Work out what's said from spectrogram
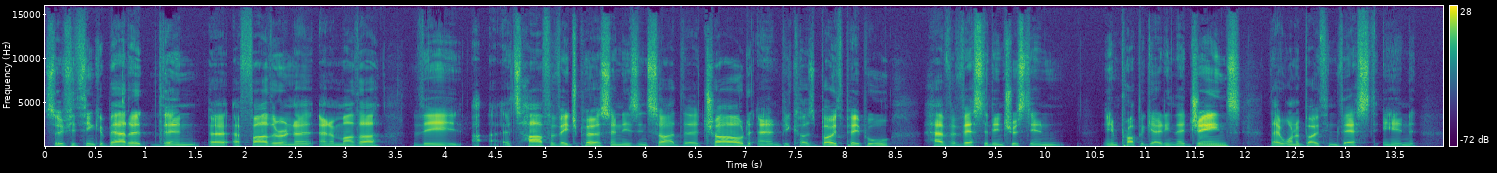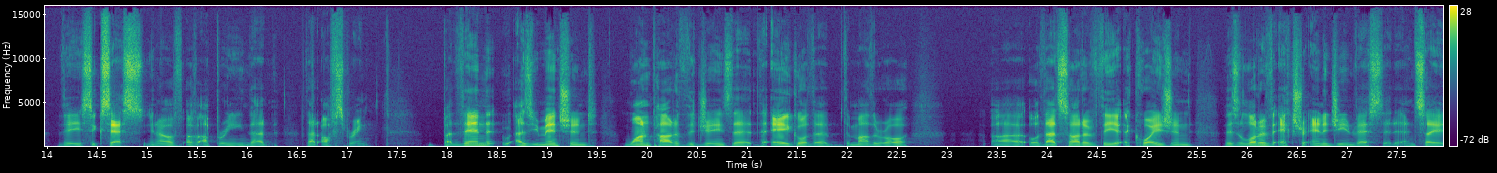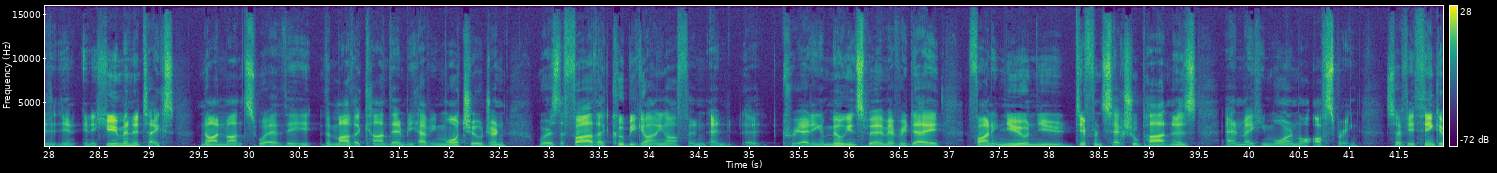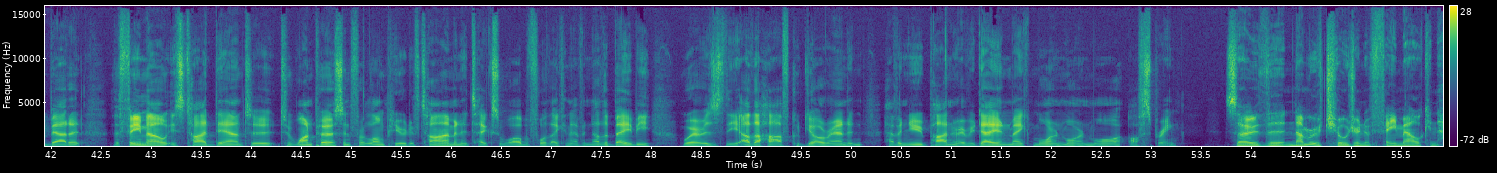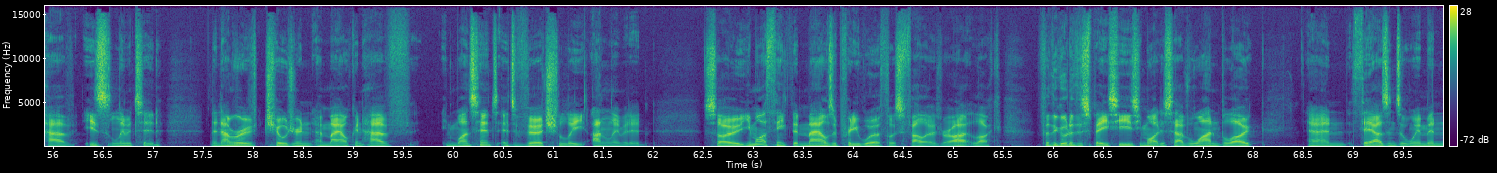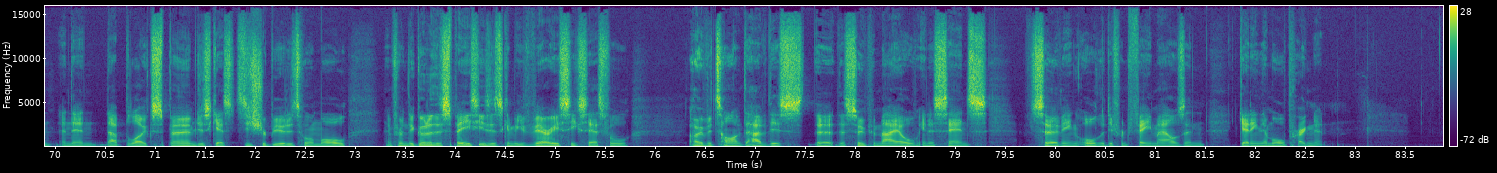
So if you think about it, then a, a father and a, and a mother, the uh, it's half of each person is inside the child, and because both people have a vested interest in in propagating their genes, they want to both invest in the success, you know, of, of upbringing that that offspring. But then, as you mentioned, one part of the genes, the, the egg or the, the mother or uh, or that side of the equation, there's a lot of extra energy invested. And say in, in, a human, it takes nine months where the, the mother can't then be having more children, whereas the father could be going off and, and uh, creating a million sperm every day, finding new and new different sexual partners, and making more and more offspring. So if you think about it, the female is tied down to, to one person for a long period of time, and it takes a while before they can have another baby, whereas the other half could go around and have a new partner every day and make more and more and more offspring. So the number of children a female can have is limited. The number of children a male can have, in one sense, it's virtually unlimited. So you might think that males are pretty worthless fellows, right? Like for the good of the species, you might just have one bloke and thousands of women, and then that bloke's sperm just gets distributed to them all. And from the good of the species, it's going to be very successful over time to have this the, the super male in a sense serving all the different females and getting them all pregnant.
